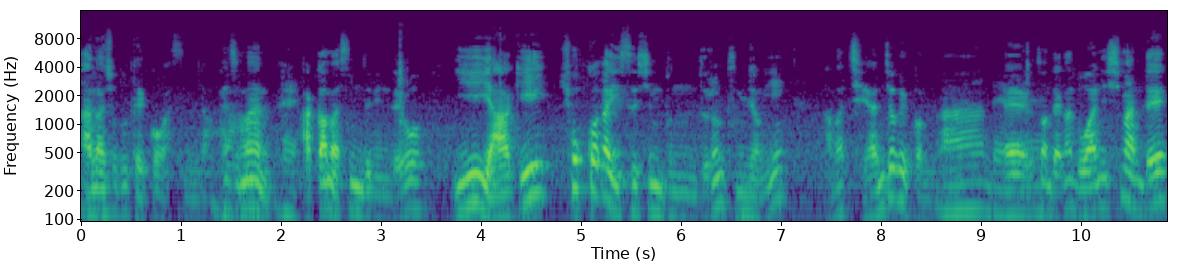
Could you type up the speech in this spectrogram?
안 하셔도 될 것 같습니다 하지만 아, 네. 아까 말씀드린 대로 이 약이 효과가 있으신 분들은 분명히 아마 제한적일 겁니다. 아, 네. 예, 그래서 내가 노안이 심한데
